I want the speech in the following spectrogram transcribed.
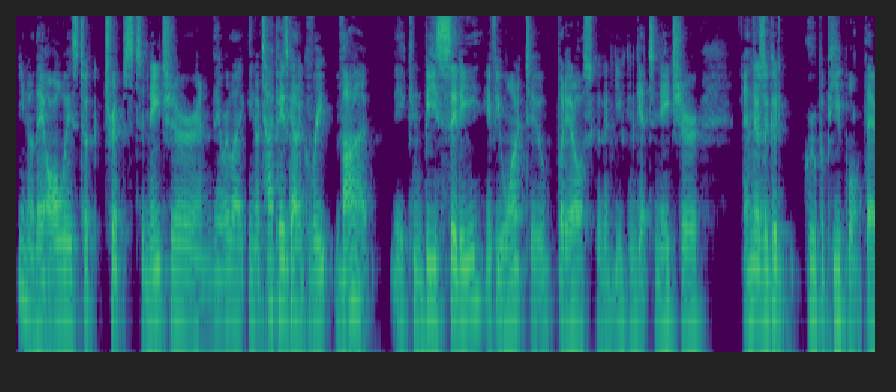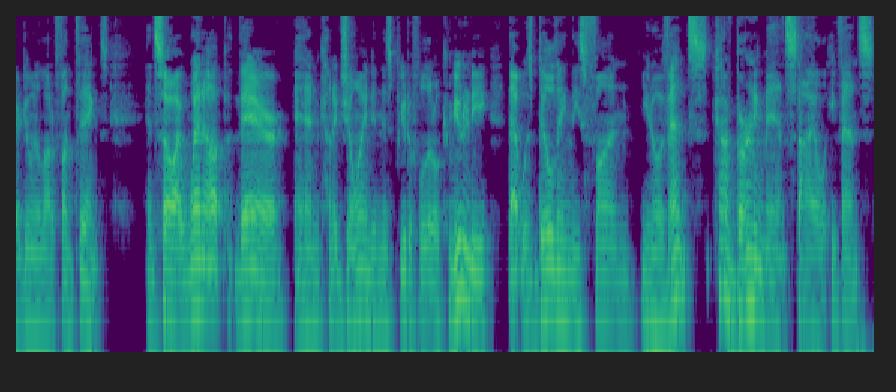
you know, they always took trips to nature and they were like, you know, Taipei's got a great vibe. It can be city if you want it to, but it also, you can get to nature. And there's a good group of people there doing a lot of fun things. And so I went up there and kind of joined in this beautiful little community that was building these fun, you know, events, kind of Burning Man style events.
